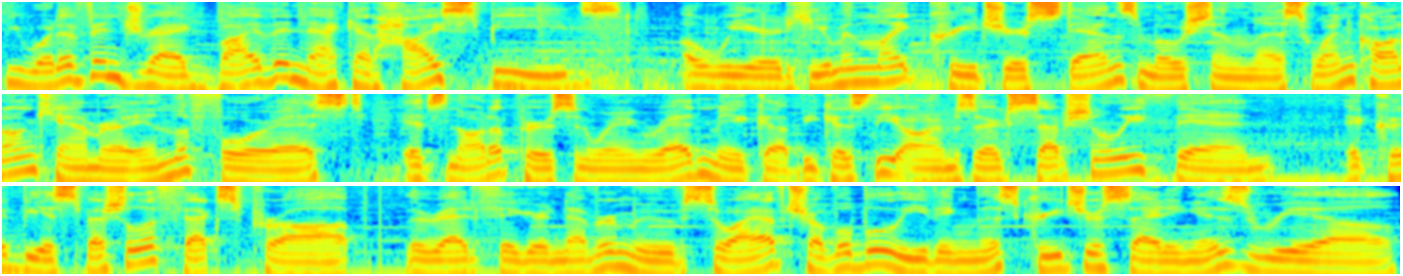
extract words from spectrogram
he would have been dragged by the neck at high speeds. A weird human like creature stands motionless when caught on camera in the forest. It's not a person wearing red makeup because the arms are exceptionally thin. It could be a special effects prop. The red figure never moves, so I have trouble believing this creature sighting is real.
